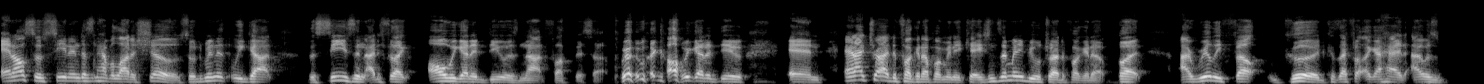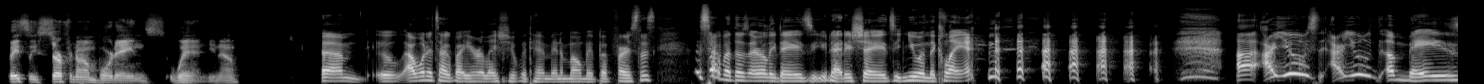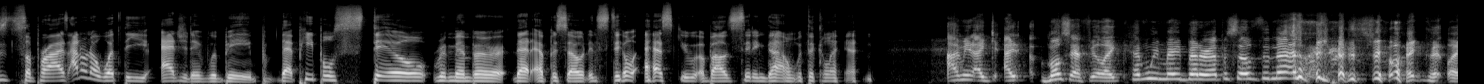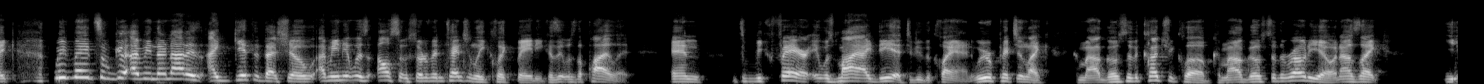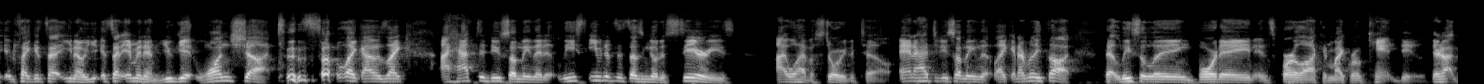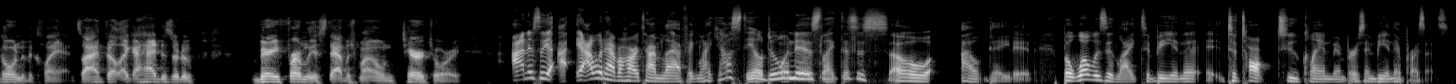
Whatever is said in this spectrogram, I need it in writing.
and also CNN doesn't have a lot of shows. So the minute we got the season, I just feel like all we got to do is not fuck this up. like all we got to do, and and I tried to fuck it up on many occasions, and many people tried to fuck it up, but I really felt good because I felt like I had I was basically surfing on Bourdain's win, you know? Um, I want to talk about your relationship with him in a moment, but first, let's let's talk about those early days of United Shades and you and the Klan. Uh, are you are you amazed, surprised? I don't know what the adjective would be that people still remember that episode and still ask you about sitting down with the Klan. I mean, I, I mostly I feel like haven't we made better episodes than that? Like I just feel like that, like we've made some good. I mean, they're not as. I get that that show. I mean, it was also sort of intentionally clickbaity because it was the pilot, and to be fair, it was my idea to do the Klan. We were pitching like Kamau goes to the country club, Kamau goes to the rodeo, and I was like, it's like it's that you know it's that Eminem. You get one shot. so like I was like, I have to do something that at least even if this doesn't go to series I will have a story to tell. And I had to do something that, like, and I really thought that Lisa Ling, Bourdain, and Spurlock and Mike Rowe can't do. They're not going to the Klan. So I felt like I had to sort of very firmly establish my own territory. Honestly, I, I would have a hard time laughing. Like, y'all still doing this? Like, this is so outdated. But what was it like to be in the, eh, to talk to Klan members and be in their presence?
